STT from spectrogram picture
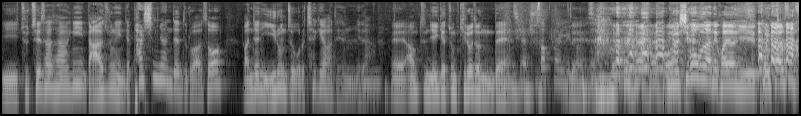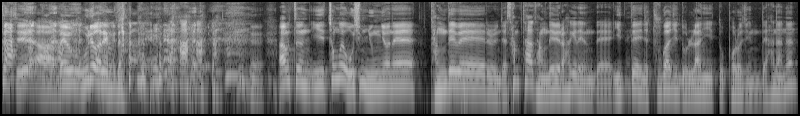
이 주체 사상이 나중에 이제 80년대 들어와서 완전히 이론적으로 체계화가 됩니다. 예, 아무튼 얘기가 좀 길어졌는데 제가 주사 파일 네. 오늘 15분 안에 과연 이 돌파할 수 있을지 아, 매우 우려가 됩니다. 네. 아무튼 이 1956년에 당대회를 이제 3타 당대회를 하게 되는데 이때 이제 두 가지 논란이 또 벌어지는데 하나는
